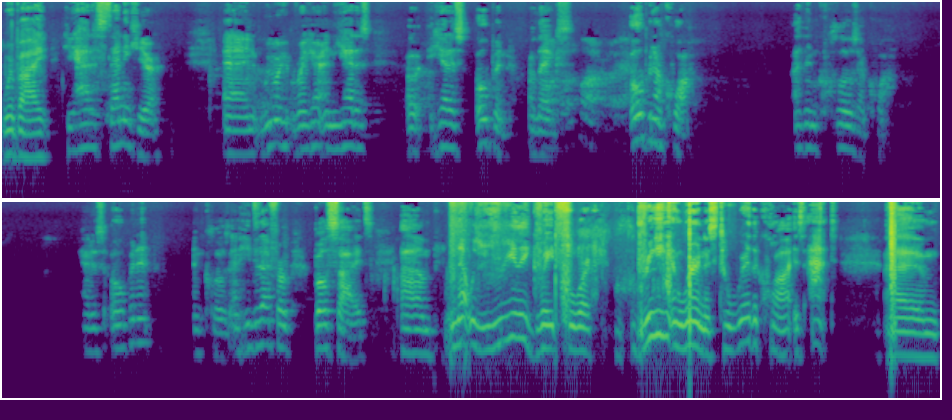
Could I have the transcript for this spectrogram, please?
whereby he had us standing here, and we were right here, and he had us uh, he had us open our legs, open our quad, and then close our quad. Had us open it and close, and he did that for both sides, um, and that was really great for bringing awareness to where the quad is at. Um,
